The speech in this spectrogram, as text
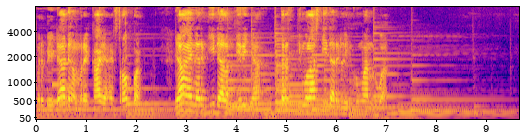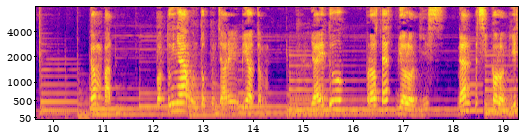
Berbeda dengan mereka yang ekstrovert, yang energi dalam dirinya terstimulasi dari lingkungan luar. Keempat, waktunya untuk mencari biotem, yaitu proses biologis dan psikologis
